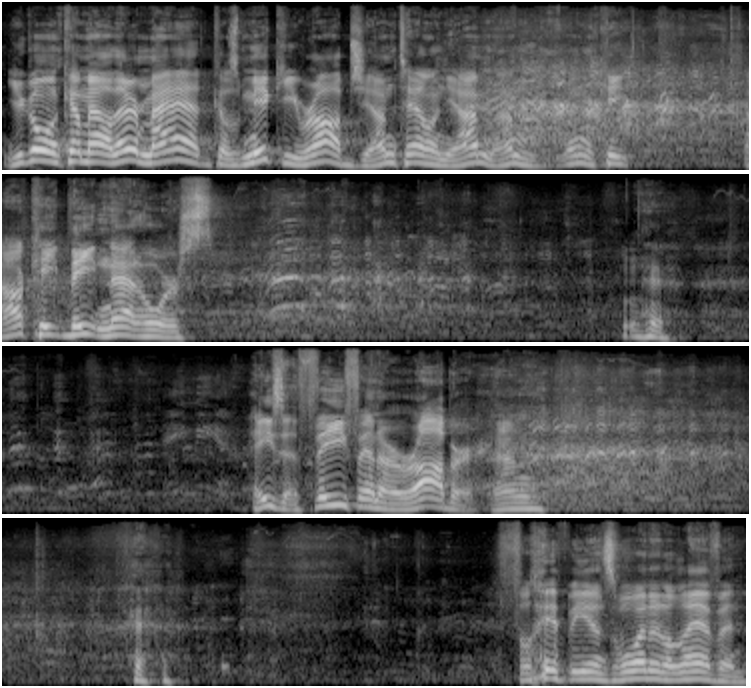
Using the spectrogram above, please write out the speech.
You're going to come out there mad because Mickey robs you. I'm telling you, I'm, I'm, going to keep, I'll keep beating that horse. He's a thief and a robber. Philippians 1 and 11.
